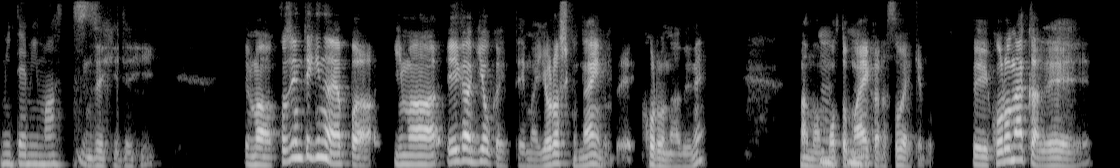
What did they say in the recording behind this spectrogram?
見てみます。ぜひぜひ。でまあ個人的にはやっぱ今映画業界ってまあよろしくないのでコロナでね。まあまあもっと前からそうやけど。でコロナ禍で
